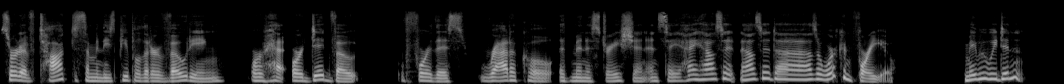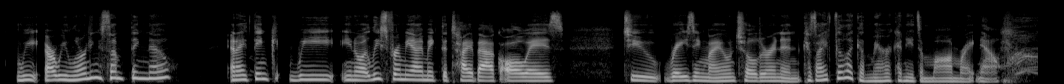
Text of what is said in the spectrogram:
sort of talk to some of these people that are voting or ha- or did vote for this radical administration and say, "Hey, how's it how's it uh, how's it working for you?" Maybe we didn't we are we learning something now? And I think we, you know, at least for me I make the tie back always to raising my own children and cuz I feel like America needs a mom right now.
